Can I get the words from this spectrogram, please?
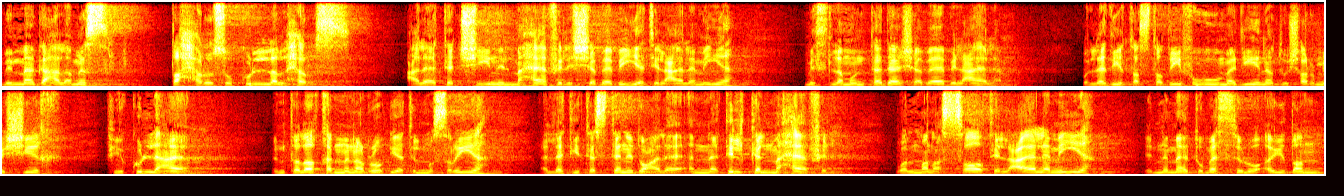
مما جعل مصر تحرص كل الحرص على تدشين المحافل الشبابية العالمية مثل منتدى شباب العالم والذي تستضيفه مدينة شرم الشيخ في كل عام انطلاقا من الرؤية المصرية التي تستند على أن تلك المحافل والمنصات العالمية إنما تمثل أيضا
